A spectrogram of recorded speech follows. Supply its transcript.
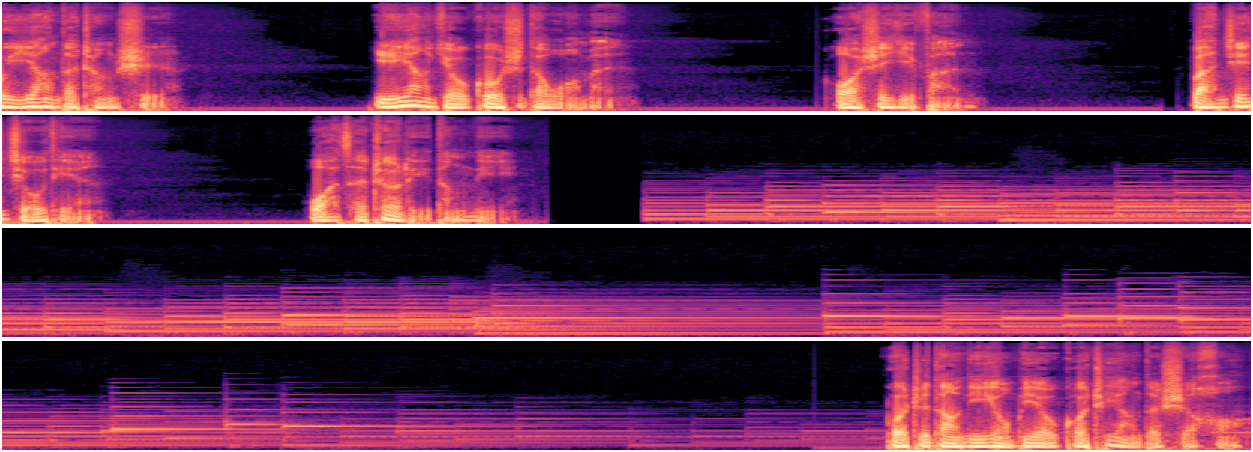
不一样的城市，一样有故事的我们。我是一凡。晚间九点，我在这里等你。不知道你有没有过这样的时候，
